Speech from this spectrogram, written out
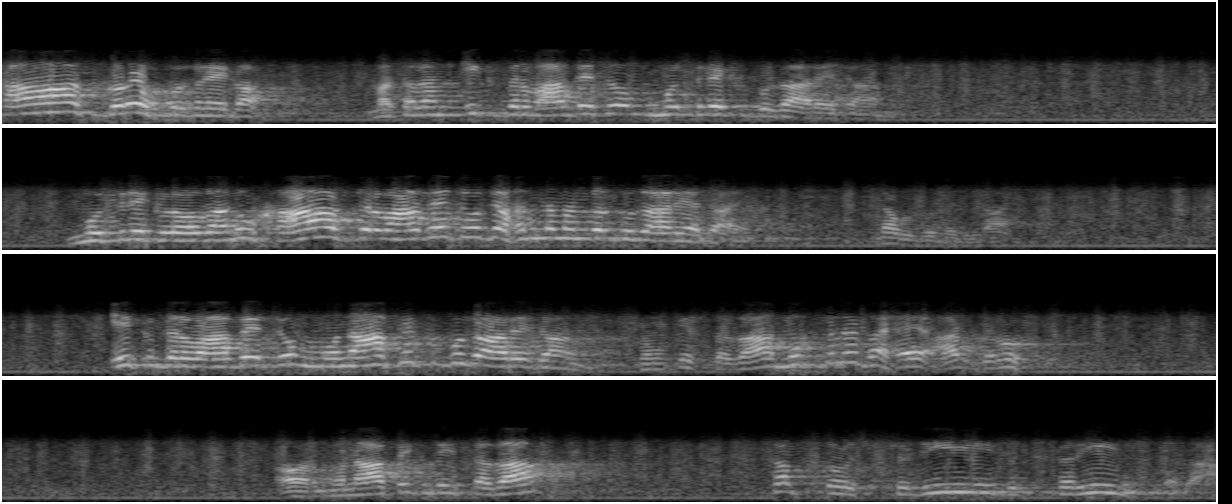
خاص گروہ گزرے گا۔ مثلا ایک دروازے تو مشرق گزارے جان۔ مشرق لوگوں خاص دروازے تو جہنم اندر گزاریا جائے نعوذ باللہ۔ ایک دروازے جو منافق گزارے جان۔ کیونکہ سزا مختلف ہے ہر گروہ اور منافق دی سزا سب تو شدید ترین سزا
